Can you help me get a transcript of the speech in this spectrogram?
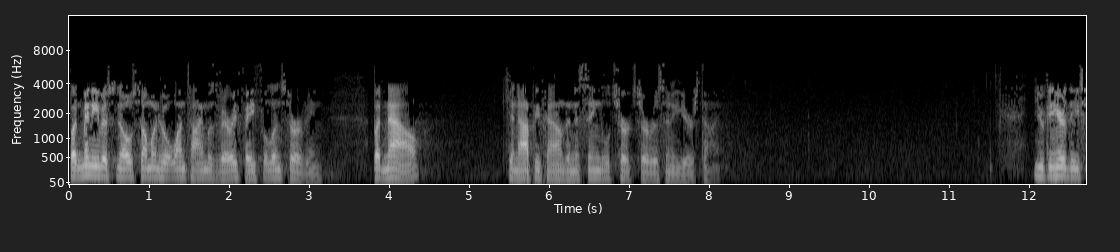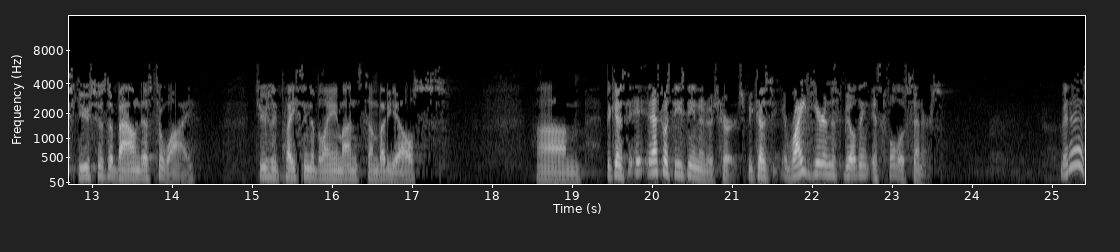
But many of us know someone who at one time was very faithful in serving, but now cannot be found in a single church service in a year's time. You can hear the excuses abound as to why. It's usually placing the blame on somebody else. Um, because it, that's what's easy in a church. Because right here in this building is full of sinners. It is.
